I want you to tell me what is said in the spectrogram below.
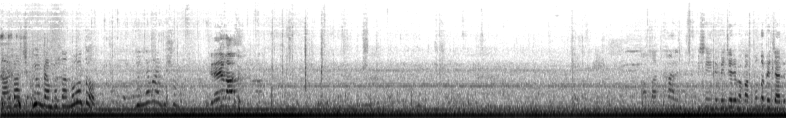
Galiba çıkıyorum ben buradan. Ne oldu? Dün ne vardı şu? Frene bas. Allah kahretmesin bir şeyi de becereme. Bak bunu da becerdim.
